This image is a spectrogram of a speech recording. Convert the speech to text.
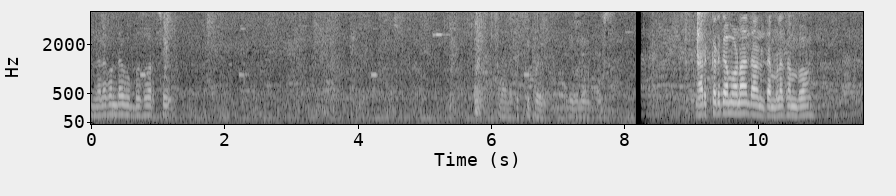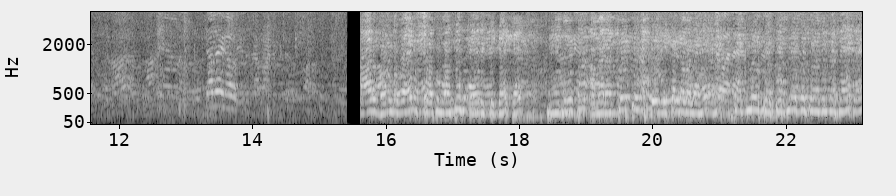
ഇന്നലെ കൊണ്ട് കുബൂസ് കുറച്ച്. കിട്ടിപ്പോയി. അടിപൊളി കുബൂസ് നറുക്കെടുക്കാൻ പോണ ഇതാണ് നമ്മളെ സംഭവം. और गोल्ड कॉइन शॉपिंग मशीन और टिकट प्रियंका हमारा टोटल अभी निकलने वाला है सब लोग सब लोग को स्वागत करता है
